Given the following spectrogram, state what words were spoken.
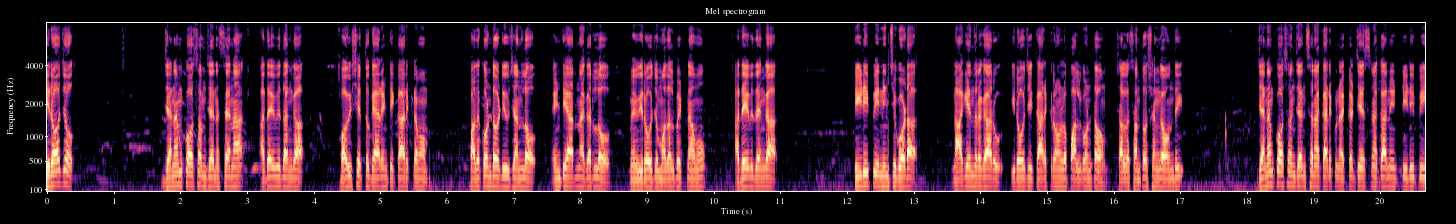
ఈరోజు జనం కోసం జనసేన అదేవిధంగా భవిష్యత్తు గ్యారంటీ కార్యక్రమం పదకొండో డివిజన్లో ఎన్టీఆర్ నగర్లో మేము ఈరోజు మొదలుపెట్టినాము. అదేవిధంగా టీడీపీ నుంచి కూడా నాగేంద్ర గారు ఈరోజు ఈ కార్యక్రమంలో పాల్గొనటం చాలా సంతోషంగా ఉంది. జనం కోసం జనసేన కార్యక్రమం ఎక్కడ చేసినా కానీ టీడీపీ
